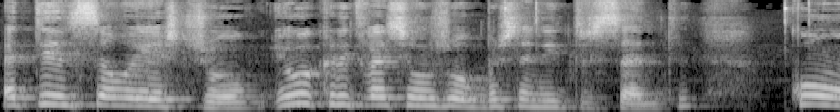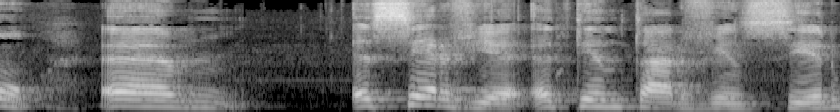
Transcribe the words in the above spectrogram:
atenção a este jogo. Eu acredito que vai ser um jogo bastante interessante, com a Sérvia a tentar vencer.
